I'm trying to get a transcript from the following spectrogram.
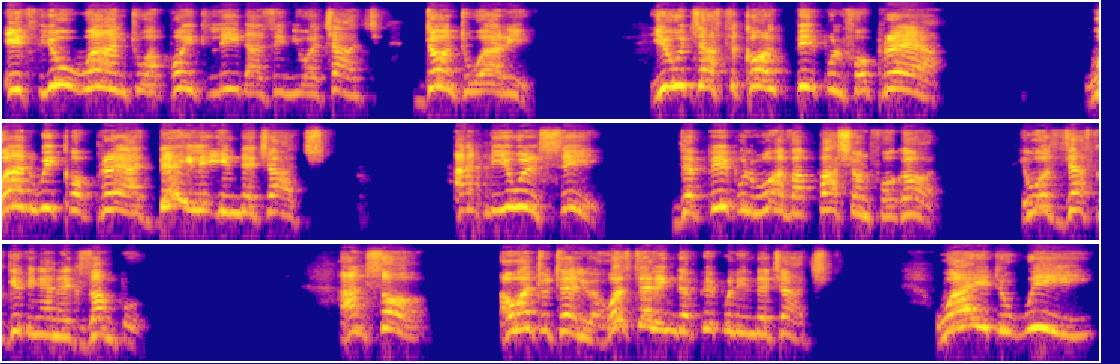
if you want to appoint leaders in your church, don't worry. You just call people for prayer. One week of prayer daily in the church. And you will see the people who have a passion for God. He was just giving an example. And so I want to tell you, I was telling the people in the church, why do we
